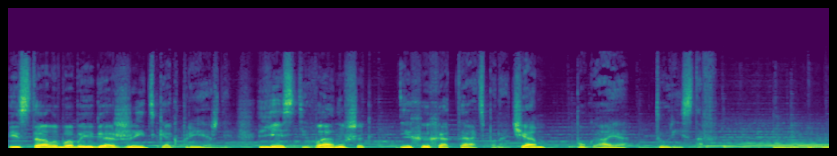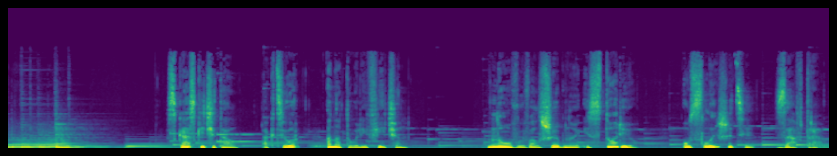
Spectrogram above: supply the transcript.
И стала Баба-Яга жить, как прежде, есть Иванушек и хохотать по ночам, пугая туристов. Сказки читал актер Анатолий Фечин. Новую волшебную историю услышите завтра.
